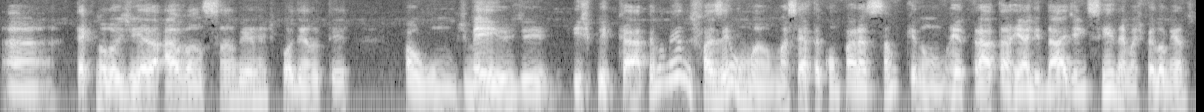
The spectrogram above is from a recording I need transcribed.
a tecnologia avançando e a gente podendo ter alguns meios de explicar, pelo menos fazer uma, uma certa comparação, que não retrata a realidade em si, né, mas pelo menos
